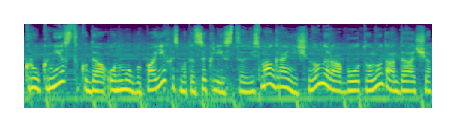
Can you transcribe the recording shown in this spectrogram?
круг мест, куда он мог бы поехать, мотоциклист, весьма ограничен. Ну, на работу, ну, на дачу.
